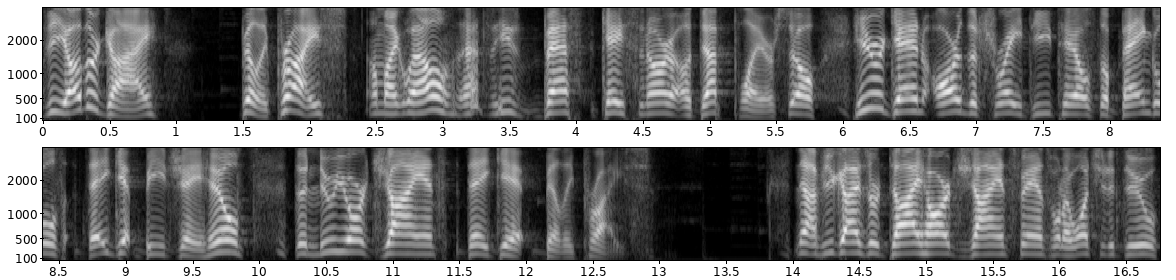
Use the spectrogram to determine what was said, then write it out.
The other guy, Billy Price, I'm like, well, that's he's best case scenario a depth player. So here again are the trade details. The Bengals they get B.J. Hill. The New York Giants they get Billy Price. Now, if you guys are diehard Giants fans, what I want you to do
